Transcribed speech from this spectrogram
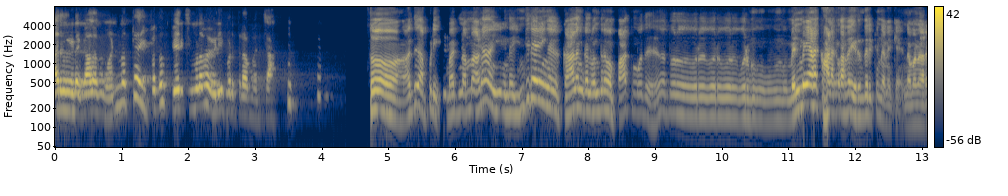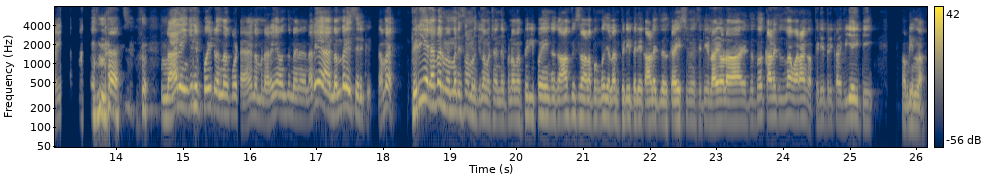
ஆறு வருட காலம் வன்மத்தை இப்பதான் பேச்சு மூலமா வெளிப்படுத்துறா மச்சான். ஸோ அது அப்படி. பட் நம்ம ஆனா இந்த இன்ஜினியரிங் காலங்கள் வந்து நம்ம பார்க்கும்போது ஒரு ஒரு ஒரு ஒரு ஒரு மென்மையான காலங்களா தான் இருந்திருக்குன்னு நினைக்கிறேன். நம்ம நிறைய மேலே இன்ஜினியரிங் போயிட்டு வந்தா கூட நம்ம நிறைய வந்து நிறைய மெமரிஸ் இருக்கு. நம்ம பெரிய லெவல் மெமரிஸ் நம்மளுக்கு இல்லை மச்சான். இப்போ நம்ம பெரிய இப்போ எங்க ஆஃபீஸ்ல அளப்பும் போது எல்லாம் பெரிய பெரிய காலேஜ் கிரைஸ்ட் யூனிவர்சிட்டி லயோலா ஏதோ காலேஜில் தான் வராங்க. பெரிய பெரிய விஐடி அப்படின்லாம்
